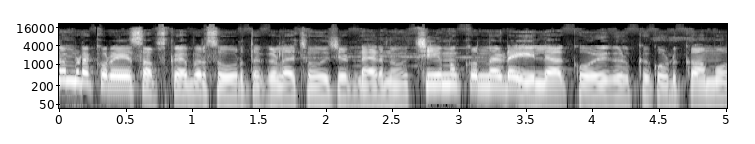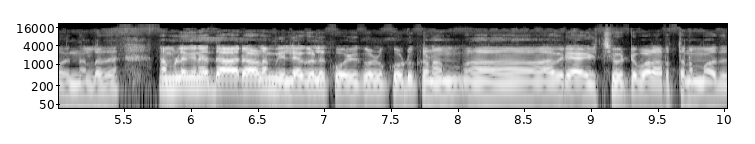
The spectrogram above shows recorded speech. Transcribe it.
നമ്മുടെ കുറേ സബ്സ്ക്രൈബർ സുഹൃത്തുക്കൾ ചോദിച്ചിട്ടുണ്ടായിരുന്നു ചീമക്കൊന്നയുടെ ഇല കോഴികൾക്ക് കൊടുക്കാമോ എന്നുള്ളത്. നമ്മളിങ്ങനെ ധാരാളം ഇലകൾ കോഴികൾക്ക് കൊടുക്കണം അവരെ അഴിച്ചുവിട്ട് വളർത്തണം അത്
